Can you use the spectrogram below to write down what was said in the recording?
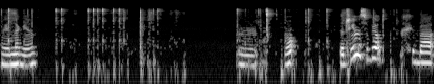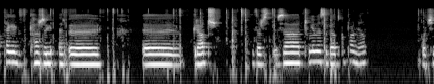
To jednak nie. Mm, no. Zacznijmy sobie od chyba tak jak każdy yy, yy, gracz. Zacz- Zaczniemy sobie od kopania. Choć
